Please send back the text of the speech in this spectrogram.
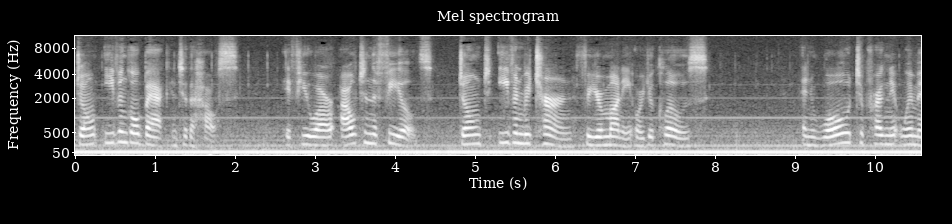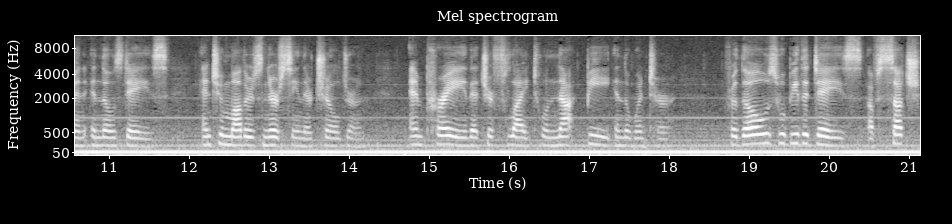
don't even go back into the house. If you are out in the fields, don't even return for your money or your clothes. And woe to pregnant women in those days, and to mothers nursing their children. And pray that your flight will not be in the winter, for those will be the days of such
